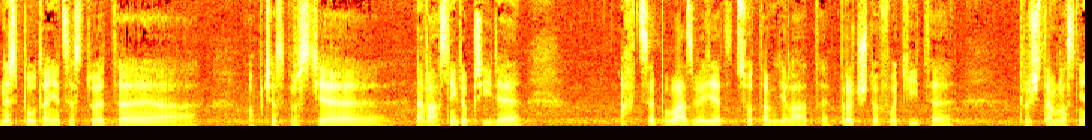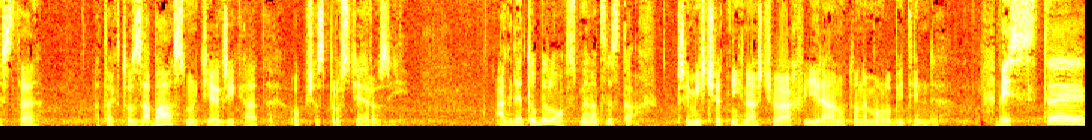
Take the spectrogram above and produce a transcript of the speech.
nespoutaně cestujete a občas prostě na vás někdo přijde a chce po vás vědět, co tam děláte, proč to fotíte, proč tam vlastně jste. A tak to zabásnutí, jak říkáte, občas prostě hrozí. A kde to bylo? Jsme na cestách. Při mých četných návštěvách v Iránu to nemohlo být jinde. Vy jste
